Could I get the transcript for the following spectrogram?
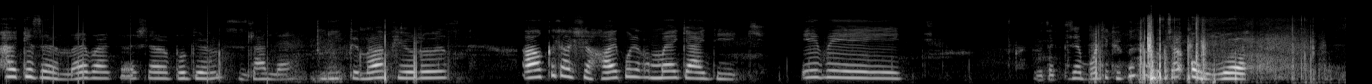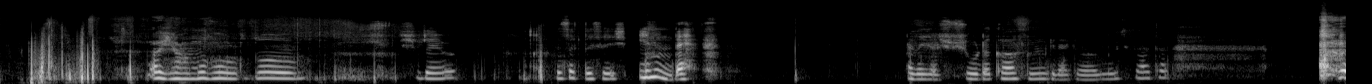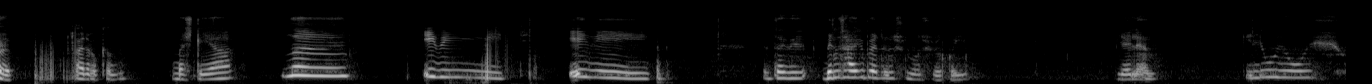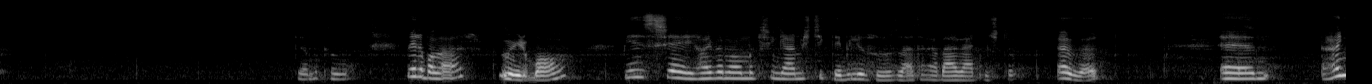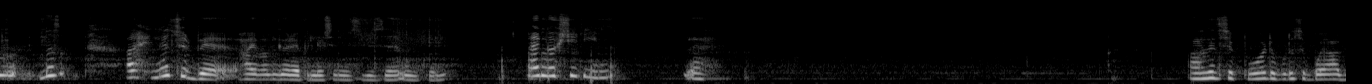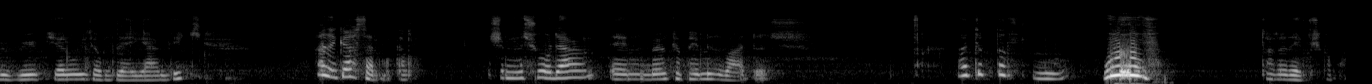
Herkese merhaba arkadaşlar. Bugün sizlerle birlikte ne yapıyoruz? Arkadaşlar hayvan almaya geldik. Evet. Evet arkadaşlar bu arada köpek alacağım. Allah. Ayağımı vurdum. Şuraya. Neyse arkadaşlar inin de. Arkadaşlar şurada kalsın. Bir dakika alırız zaten. Hadi bakalım. Başlayalım. Evet. Evet. Tabii beni takip eden şunu şuraya koyayım. Gelen. Geliyor. Gel bakalım. Merhabalar. Merhaba. Biz şey hayvan almak için gelmiştik de biliyorsunuz zaten haber vermiştim. Evet. Ee, hangi nasıl ay ne tür bir hayvan görebilirsiniz bize uygun? Ben göstereyim. Eh. Arkadaşlar bu arada burası bayağı bir büyük yer o yüzden buraya geldik. Hadi göster bakalım. Şimdi şuradan em, böyle köpeğimiz vardır. Çok tatlı. Uf! Tadarıymış kafa.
